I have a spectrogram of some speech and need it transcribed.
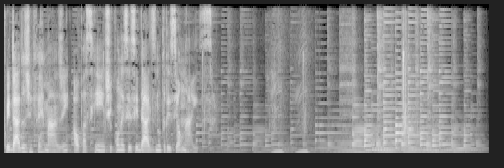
Cuidados de enfermagem ao paciente com necessidades nutricionais.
